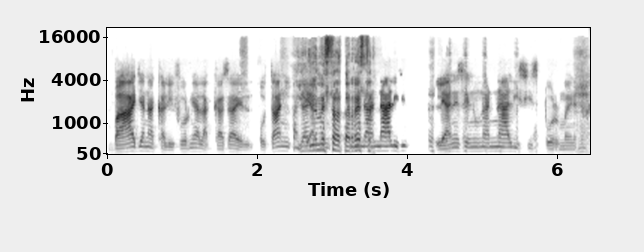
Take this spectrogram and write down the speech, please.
vayan a California a la casa del Otani y hay un extraterrestre. Un análisis, le hacen un análisis por ah,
